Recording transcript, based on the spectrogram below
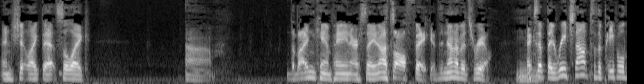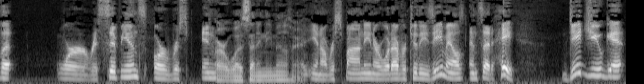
and shit like that. So like, um, the Biden campaign are saying, "Oh, it's all fake. It's, none of it's real." Except they reached out to the people that were recipients or res- in Or was sending the emails. Right. you know, responding or whatever to these emails and said, "Hey, did you get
